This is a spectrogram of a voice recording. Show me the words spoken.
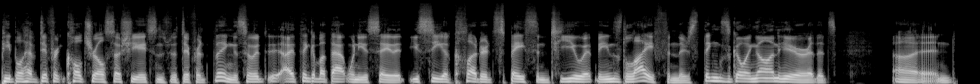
people have different cultural associations with different things. So it, I think about that when you say that you see a cluttered space, and to you it means life, and there's things going on here that's uh, and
